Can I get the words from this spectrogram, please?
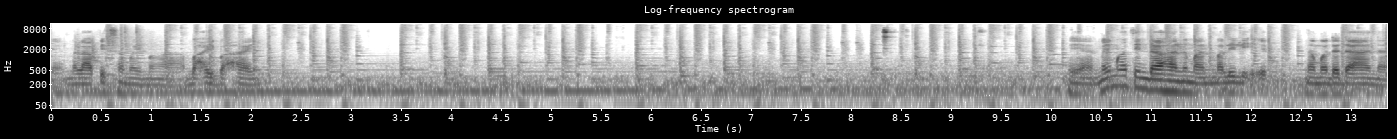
Yan, malapit sa may mga bahay-bahay. Ayan, may mga tindahan naman maliliit na madadaanan.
